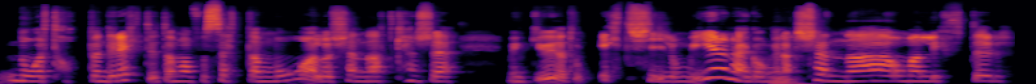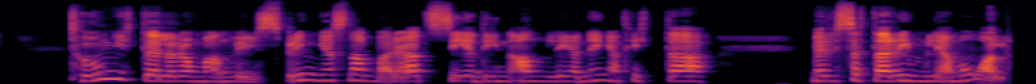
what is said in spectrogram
når toppen direkt. Utan man får sätta mål och känna att kanske, men gud, jag tog ett kilo mer den här gången. Mm. Att känna om man lyfter tungt eller om man vill springa snabbare, att se din anledning, att hitta, men sätta rimliga mål.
